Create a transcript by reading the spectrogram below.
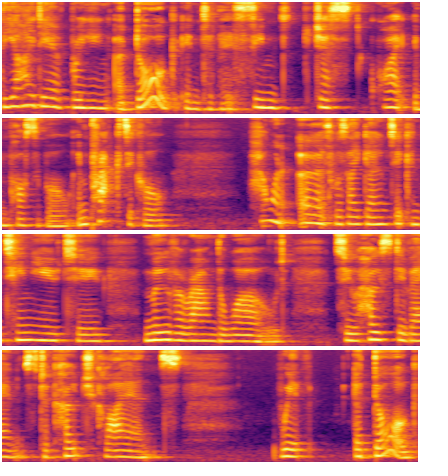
the idea of bringing a dog into this seemed just quite impossible, impractical. How on earth was I going to continue to move around the world, to host events, to coach clients with a dog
